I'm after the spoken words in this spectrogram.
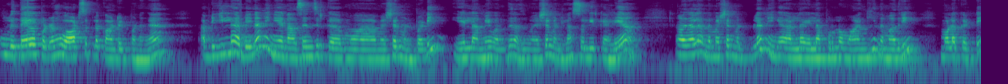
உங்களுக்கு தேவைப்படுறவங்க வாட்ஸ்அப்பில் காண்டாக்ட் பண்ணுங்கள் அப்படி இல்லை அப்படின்னா நீங்கள் நான் செஞ்சுருக்க மெஷர்மெண்ட் படி எல்லாமே வந்து நான் மெஷர்மெண்ட்லாம் சொல்லியிருக்கேன் இல்லையா? அதனால் அந்த மெஷர்மெண்ட்டில் நீங்கள் எல்லா எல்லா பொருளும் வாங்கி இந்த மாதிரி முளை கட்டி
